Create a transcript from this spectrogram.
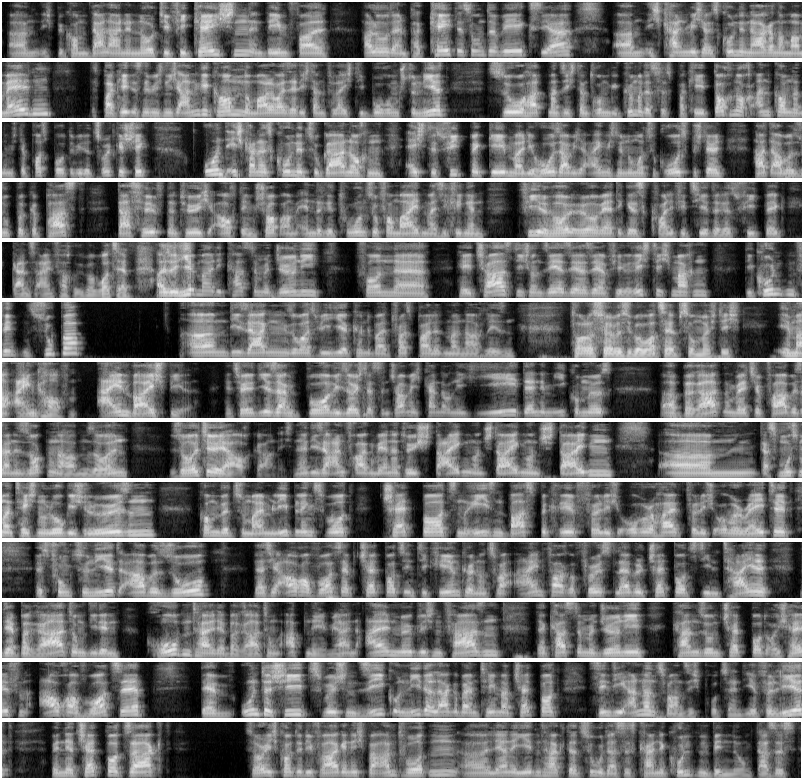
Ähm, ich bekomme dann eine Notification, in dem Fall hallo, dein Paket ist unterwegs, ja. Ähm, ich kann mich als Kunde nachher nochmal melden. Das Paket ist nämlich nicht angekommen. Normalerweise hätte ich dann vielleicht die Buchung storniert. So hat man sich dann drum gekümmert, dass das Paket doch noch ankommt, hat nämlich der Postbote wieder zurückgeschickt. Und ich kann als Kunde sogar noch ein echtes Feedback geben, weil die Hose habe ich eigentlich eine Nummer zu groß bestellt, hat aber super gepasst. Das hilft natürlich auch dem Shop am Ende Retouren zu vermeiden, weil sie kriegen ein viel höherwertiges, qualifizierteres Feedback ganz einfach über WhatsApp. Also hier mal die Customer Journey von äh, Hey Charles, die schon sehr, sehr, sehr viel richtig machen. Die Kunden finden es super. Ähm, die sagen sowas wie hier, könnt ihr bei Trustpilot mal nachlesen. Toller Service über WhatsApp, so möchte ich immer einkaufen. Ein Beispiel. Jetzt werdet ihr sagen, boah, wie soll ich das denn schaffen? Ich kann doch nicht jeden im E-Commerce äh, beraten, welche Farbe seine Socken haben sollen. Sollte ja auch gar nicht. Ne? Diese Anfragen werden natürlich steigen und steigen und steigen. Ähm, das muss man technologisch lösen kommen wir zu meinem Lieblingswort. Chatbots, ein riesen Bassbegriff, völlig overhyped, völlig overrated. Es funktioniert aber so, dass ihr auch auf WhatsApp Chatbots integrieren könnt. Und zwar einfache First-Level-Chatbots, die einen Teil der Beratung, die den groben Teil der Beratung abnehmen. Ja, in allen möglichen Phasen der Customer Journey kann so ein Chatbot euch helfen, auch auf WhatsApp. Der Unterschied zwischen Sieg und Niederlage beim Thema Chatbot sind die anderen 20 Prozent. Ihr verliert, wenn der Chatbot sagt, sorry, ich konnte die Frage nicht beantworten, äh, lerne jeden Tag dazu. Das ist keine Kundenbindung. Das ist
